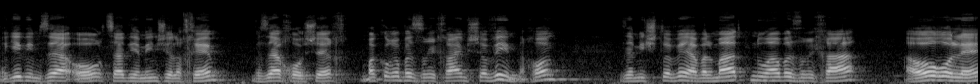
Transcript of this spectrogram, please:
נגיד אם זה האור, צד ימין שלכם, וזה החושך, מה קורה בזריחה? הם שווים, נכון? זה משתווה, אבל מה התנועה בזריחה? האור עולה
